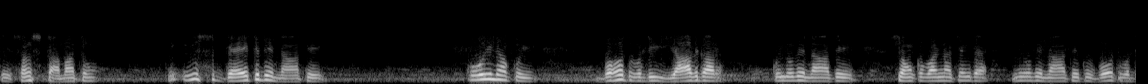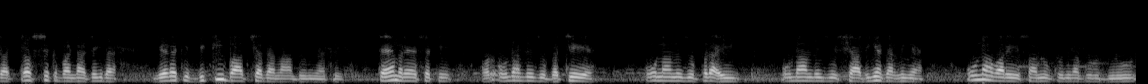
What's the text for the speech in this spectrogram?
ਤੇ ਸੰਸਥਾਵਾਂ ਤੋਂ ਕਿ ਇਸ ਗਾਇਕ ਦੇ ਨਾਂ ਤੇ ਕੋਈ ਨਾ ਕੋਈ ਬਹੁਤ ਵੱਡੀ ਯਾਦਗਾਰ। ਕੋਈ ਉਹਦੇ ਨਾਂ ਤੇ ਚੌਂਕ ਬਣਨਾ ਚਾਹੀਦਾ ਨਹੀਂ ਉਹਦੇ ਨਾਂ ਤੇ ਕੋਈ ਬਹੁਤ ਵੱਡਾ ਟਰਸਟ ਬਣਨਾ ਚਾਹੀਦਾ ਜਿਹੜਾ ਕਿ ਵਿੱਕੀ ਬਾਦਸ਼ਾਹ ਦਾ ਨਾਂ ਦੁਨੀਆ ਤੇ ਕਾਇਮ ਰਹਿ ਸਕੇ ਔਰ ਉਹਨਾਂ ਦੇ ਜੋ ਬੱਚੇ ਹੈ, ਉਹਨਾਂ ਨੂੰ ਜੋ ਪੜ੍ਹਾਈ, ਉਹਨਾਂ ਦੀ ਜੋ ਸ਼ਾਦੀਆਂ ਕਰਨੀਆਂ, ਉਹਨਾਂ ਬਾਰੇ ਸਾਨੂੰ ਕੁਝ ਨਾ ਕੁਝ ਜ਼ਰੂਰ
